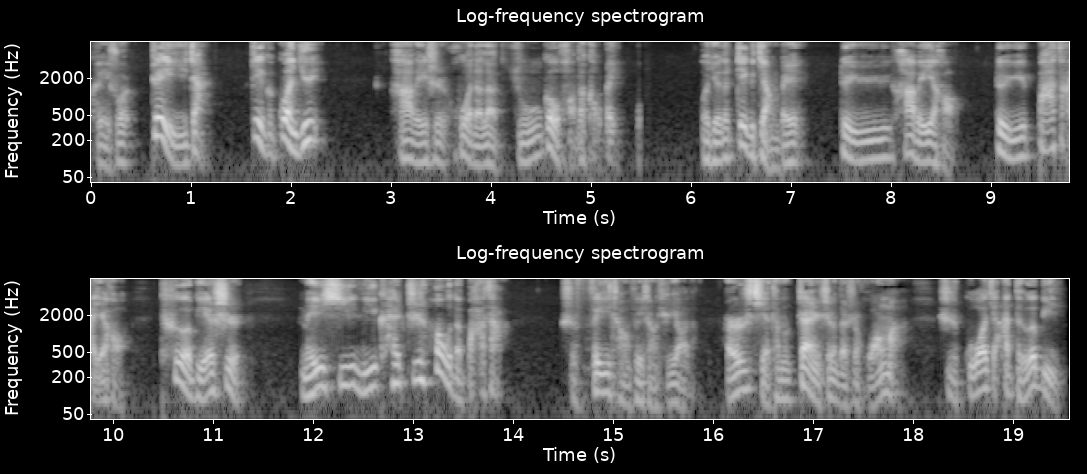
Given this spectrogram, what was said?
可以说这一战这个冠军，哈维是获得了足够好的口碑。我觉得这个奖杯对于哈维也好，对于巴萨也好，特别是梅西离开之后的巴萨是非常非常需要的，而且他们战胜的是皇马，是国家德比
